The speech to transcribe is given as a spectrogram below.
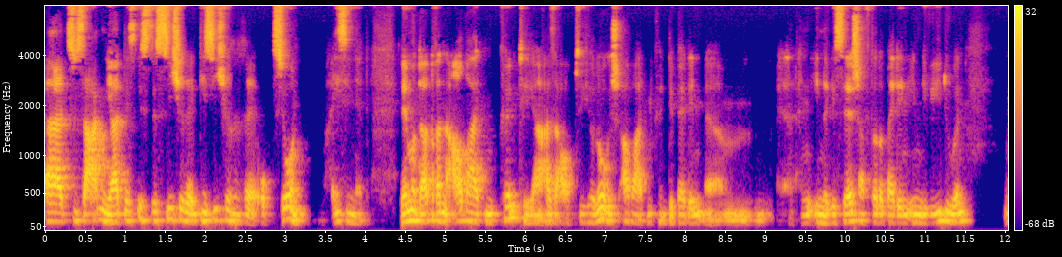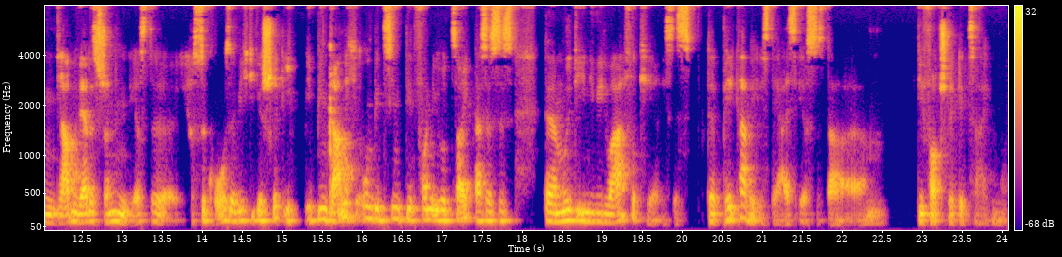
äh, zu sagen, ja, das ist das sichere, die sicherere Option, weiß ich nicht. Wenn man daran arbeiten könnte, ja, also auch psychologisch arbeiten könnte bei den ähm, in der Gesellschaft oder bei den Individuen, glauben, wäre das schon ein erster, erster großer wichtiger Schritt. Ich, ich bin gar nicht unbedingt davon überzeugt, dass es ist der Multi-Individualverkehr ist. Es, der Pkw ist, der als erstes da ähm, die Fortschritte zeigen muss.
